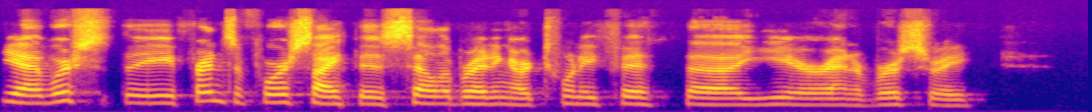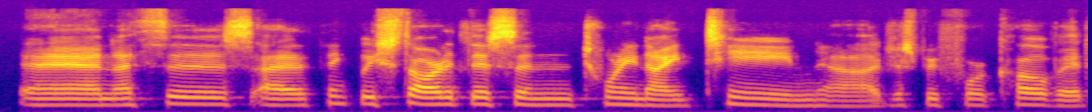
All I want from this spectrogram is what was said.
Yeah, we're the Friends of Forsyth is celebrating our 25th uh, year anniversary. And this is, I think we started this in 2019, uh, just before COVID.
